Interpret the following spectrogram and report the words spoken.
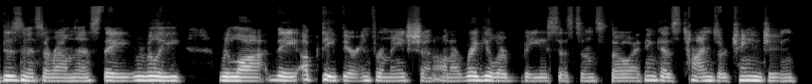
business around this. They really rely they update their information on a regular basis. And so i think as times are changing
